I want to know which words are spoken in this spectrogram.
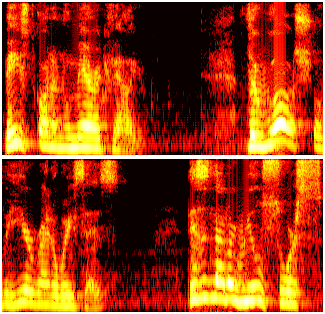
based on a numeric value. The Rosh over here right away says, this is not a real source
